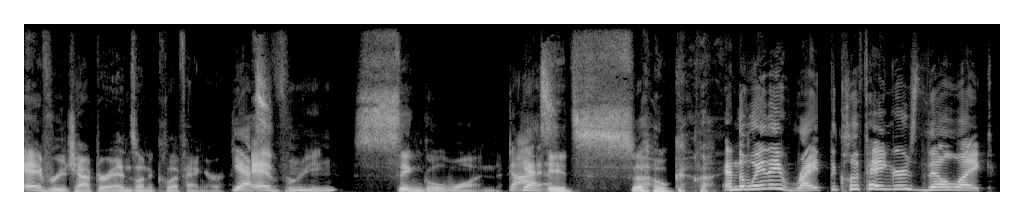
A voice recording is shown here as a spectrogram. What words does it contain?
every chapter ends on a cliffhanger. Yes. Every Mhm. single one. Got yes. it. It's so good. And the way they write the cliffhangers, they'll like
